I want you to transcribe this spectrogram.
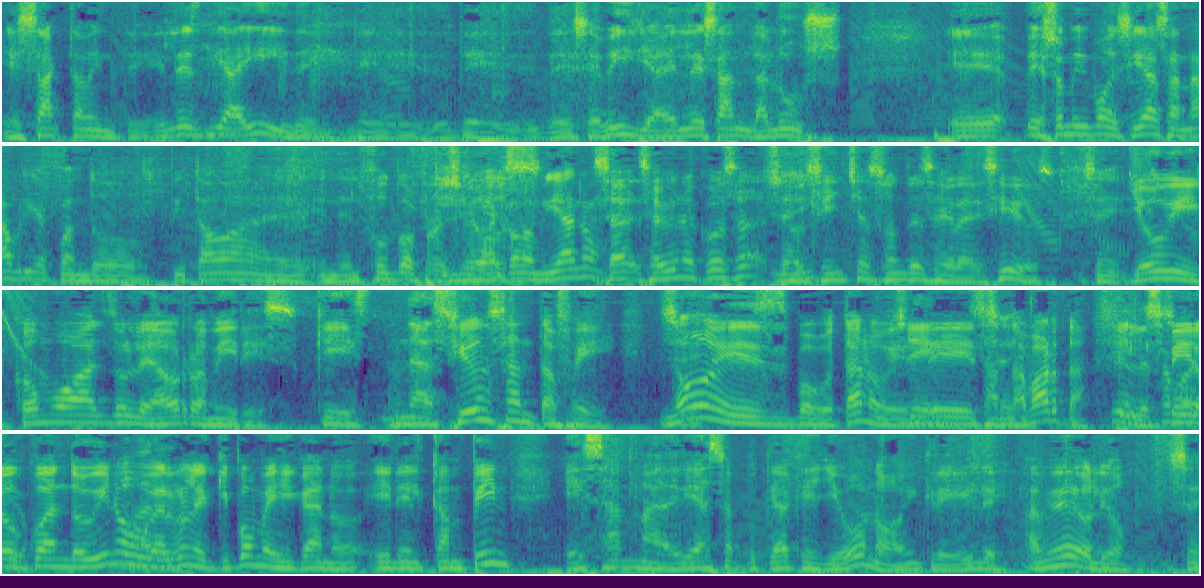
Exactamente. Él es de ahí, de, de- de- de Sevilla. Él es andaluz. Eh, eso mismo decía Sanabria cuando pitaba eh, en el fútbol profesional Los- colombiano. ¿Sabe una cosa? Sí. Los hinchas son desagradecidos. Yo vi cómo Aldo Leao Ramírez, que nació en Santa Fe, no es bogotano, es Sí, de Santa sí. Marta. Pero cuando vino a jugar con el equipo mexicano en el Campín, esa madre, esa puteada que llevó, no, increíble. A mí me dolió. Sí.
